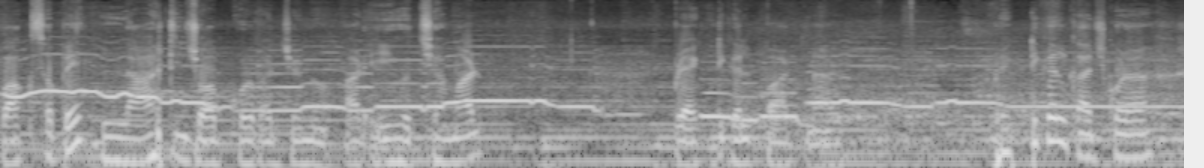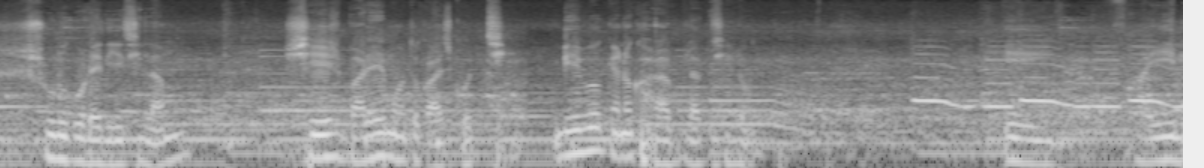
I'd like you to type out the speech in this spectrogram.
ওয়ার্কশপে লাস্ট জব করবার জন্য। আর এই হচ্ছে আমার প্র্যাকটিক্যাল পার্টনার প্র্যাকটিক্যাল কাজ করা শুরু করে দিয়েছিলাম। শেষবারের মতো কাজ করছি। ভেবেও কেন খারাপ লাগছিল? এই ফাইল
